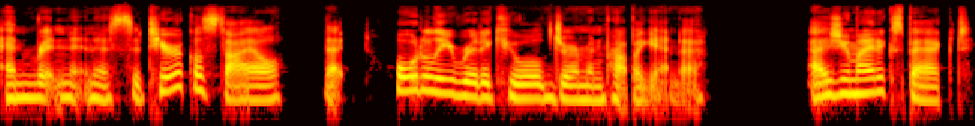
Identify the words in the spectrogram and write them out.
and written in a satirical style that totally ridiculed German propaganda. As you might expect,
